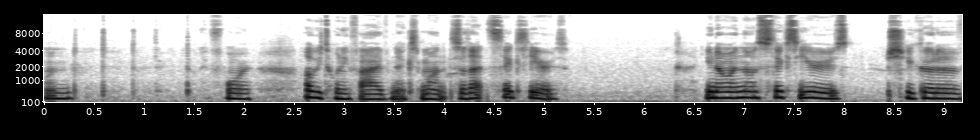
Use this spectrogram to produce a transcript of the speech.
22, 23, 24. I'll be 25 next month, so that's six years you know, in those six years, she could have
